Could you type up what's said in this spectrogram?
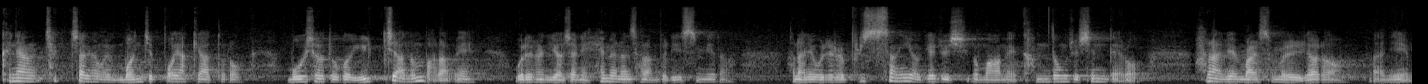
그냥 책장에 먼지 뽀얗게 하도록 모셔두고 읽지 않은 바람에 우리는 여전히 헤매는 사람들이 있습니다. 하나님 우리를 불쌍히 여겨주시고 마음에 감동 주신 대로 하나님의 말씀을 열어 하나님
